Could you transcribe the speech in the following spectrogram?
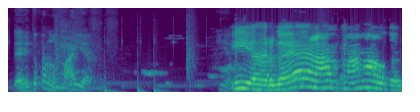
dan itu kan lumayan iya iya harganya lah- mahal tuh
